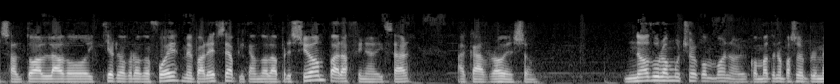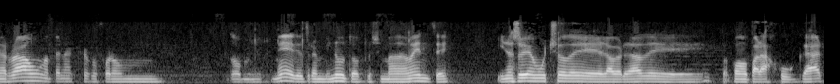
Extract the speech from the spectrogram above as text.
saltó al lado izquierdo creo que fue, me parece, aplicando la presión para finalizar a Carl Robinson. No duró mucho bueno, el combate no pasó el primer round, apenas creo que fueron dos minutos y medio, tres minutos aproximadamente, y no se vio mucho de, la verdad, de como para juzgar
